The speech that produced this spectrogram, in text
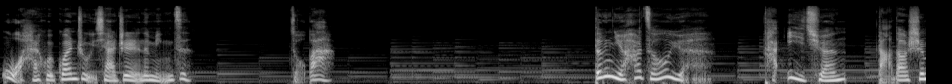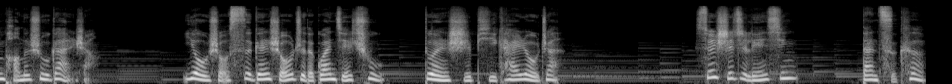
我还会关注一下这人的名字。走吧。”等女孩走远，他一拳打到身旁的树干上，右手四根手指的关节处顿时皮开肉绽。虽十指连心，但此刻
